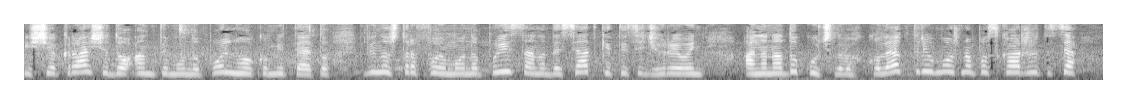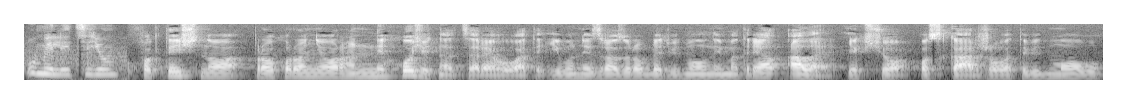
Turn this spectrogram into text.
і ще краще до антимонопольного комітету. Він оштрафує монополіста на десятки тисяч гривень. А на надокучливих колекторів можна поскаржитися у міліцію. Фактично правоохоронні органи не хочуть на це реагувати, і вони зразу роблять відмовний матеріал. Але якщо оскаржувати відмову,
